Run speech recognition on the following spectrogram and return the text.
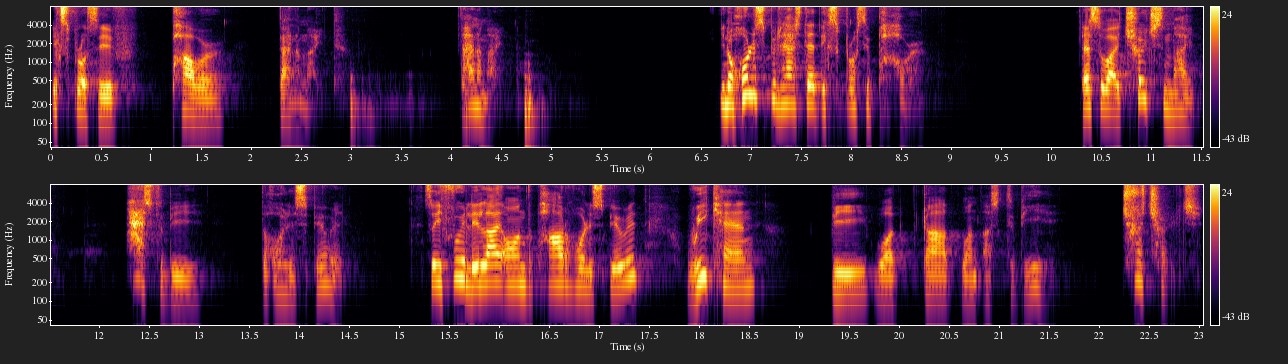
explosive power dynamite. Dynamite. You know, Holy Spirit has that explosive power. That's why church might has to be the Holy Spirit. So if we rely on the power of Holy Spirit, we can be what God wants us to be. True church.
